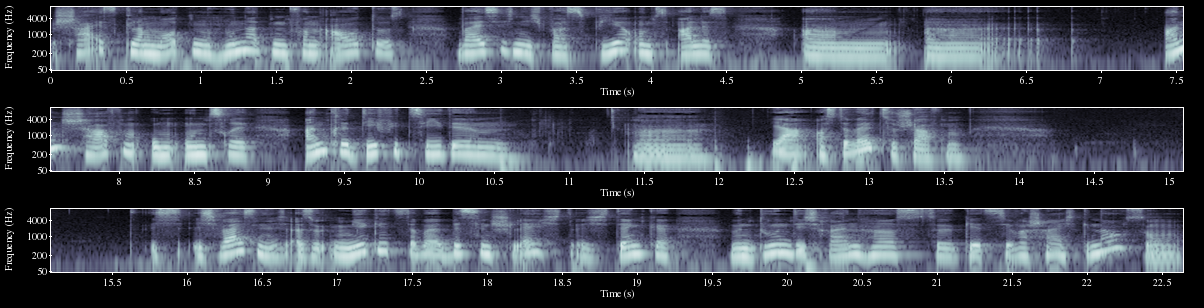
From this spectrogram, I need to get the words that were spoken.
scheiß Klamotten, Hunderten von Autos, weiß ich nicht, was wir uns alles ähm, äh, anschaffen, um unsere andere Defizite äh, ja, aus der Welt zu schaffen. Ich, ich weiß nicht, also mir geht's dabei ein bisschen schlecht. Ich denke, wenn du in dich reinhörst, äh, geht's dir wahrscheinlich genauso.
